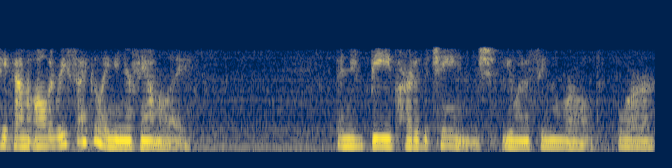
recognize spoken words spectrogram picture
take on all the recycling in your family, then you'd be part of the change you want to see in the world. Or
